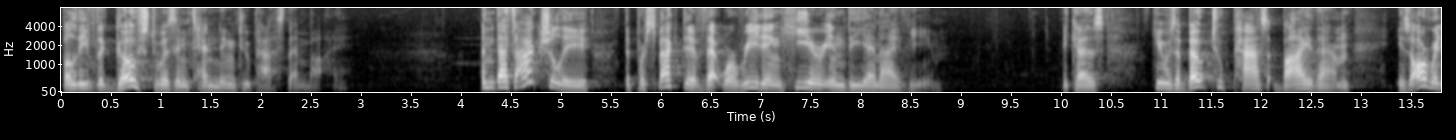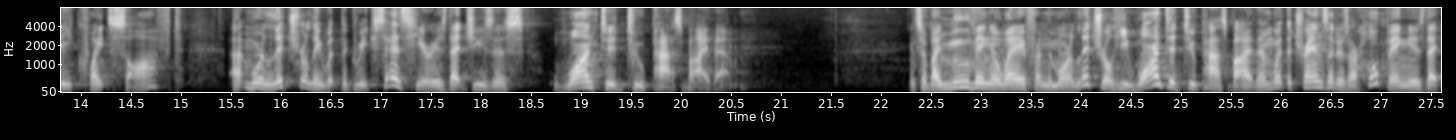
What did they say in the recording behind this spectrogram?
believe the ghost was intending to pass them by. And that's actually the perspective that we're reading here in the NIV. Because he was about to pass by them is already quite soft. Uh, more literally, what the Greek says here is that Jesus wanted to pass by them. And so, by moving away from the more literal, he wanted to pass by them, what the translators are hoping is that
